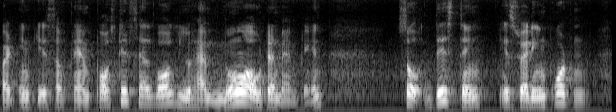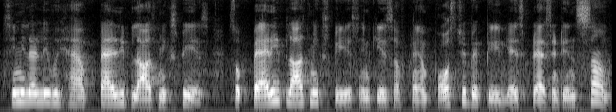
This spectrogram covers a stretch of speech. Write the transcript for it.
but in case of gram positive cell wall you have no outer membrane. So this thing is very important. Similarly, we have periplasmic space. So periplasmic space in case of gram positive bacteria is present in some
